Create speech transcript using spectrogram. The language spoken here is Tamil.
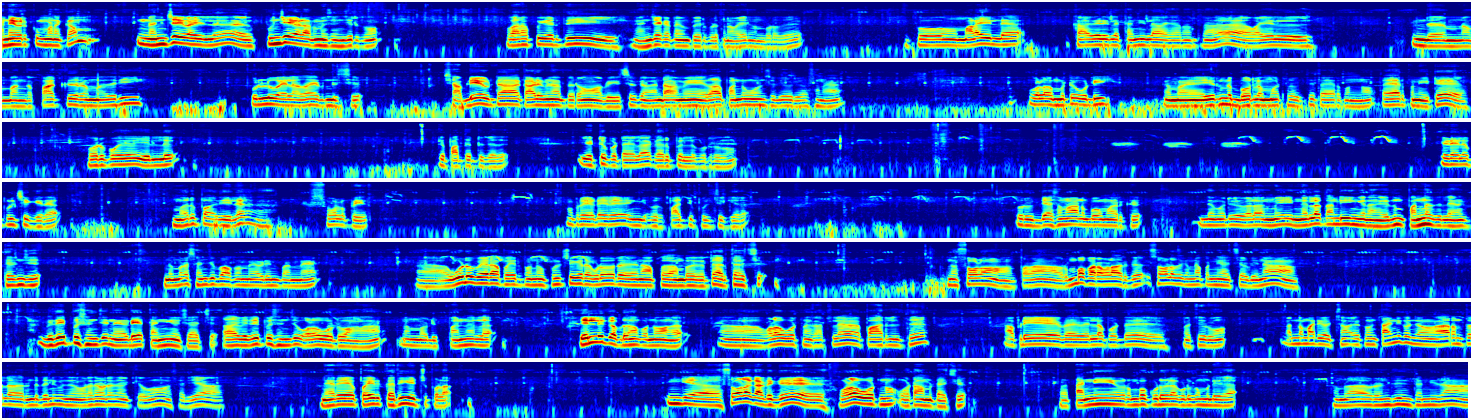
அனைவருக்கும் வணக்கம். நஞ்சை வயலில் புஞ்சை வேளாண்மை செஞ்சுருக்கோம். வரப்பு எடுத்து நஞ்சை கட்டமைப்பு ஏற்படுத்தின வயல் நம்மளோடது இப்போது மழை இல்லை காவேரியில் தண்ணி இல்லாத காரணத்தினால வயல் இந்த நம்ம அங்கே பார்க்குற மாதிரி புல் வயலாக தான் இருந்துச்சு. சரி அப்படியே விட்டால் காடு வீணாக போயிடும் அப்படி வச்சுருக்க வேண்டாமே எதாவது பண்ணுவோம்னு சொல்லி ஒரு யோசனை. உலகம் மட்டும் ஓட்டி நம்ம இருந்த போரில் மோட்டரை வச்சு தயார் பண்ணோம். தயார் பண்ணிவிட்டு ஒரு பகுதியில் எள்ளு இங்கே பார்த்துட்ருக்குது. எட்டு பட்டையில் கருப்பு எள்ளு போட்டிருக்கோம். இடையில புளிச்சக்கீரை மறுபாதியில் சோளப்பயிர் அப்புறம் இடையில இங்கே ஒரு பாத்தி புளிச்சிக்கீரை. ஒரு வித்தியாசமான அனுபவமாக இருக்குது இந்த மாதிரி ஒரு வேளாண்மை நெல்லை தாண்டி இங்கே நாங்கள் எதுவும் பண்ணதில்லை எனக்கு தெரிஞ்சு. இந்த முறை செஞ்சு பார்ப்போமே அப்படின்னு பண்ணேன். ஊடு பயிராக பயிர் பண்ணோம். புளிச்சிக்கீரை கூட ஒரு நாற்பது ஐம்பது கிட்ட அறுத்தாச்சு. இன்னும் சோளம் இப்போ தான் ரொம்ப பரவலாக இருக்குது சோளத்துக்கு என்ன பண்ணியாச்சு அப்படின்னா விதைப்பு செஞ்சு நேரடியாக தண்ணி வச்சாச்சு. அதாவது விதைப்பு செஞ்சு உழவு ஓட்டுவாங்களாம். நம்ம அப்படி பண்ணலை. எள்ளுக்கு அப்படி தான் பண்ணுவாங்க உழவு ஓட்டின காட்டில் பார் இழுத்து அப்படியே வெ வெளில போட்டு வச்சுருவோம். அந்த மாதிரி வச்சோம். இது கொஞ்சம் தண்ணி கொஞ்சம் ஆரம்பத்தில் ரெண்டு தண்ணி கொஞ்சம் உடனே உடனே வைக்கவும் சரியாக நிறைய பயிர் கருகிடுச்சு போல். இங்கே சோளக்காட்டுக்கு உழவு ஓட்டணும் ஓட்டாமட்டாச்சு. அப்புறம் தண்ணி ரொம்ப கூடுதலாக கொடுக்க முடியல. நம்மளால் ஒரு ரெண்டு இன்ச்சு தண்ணி தான்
